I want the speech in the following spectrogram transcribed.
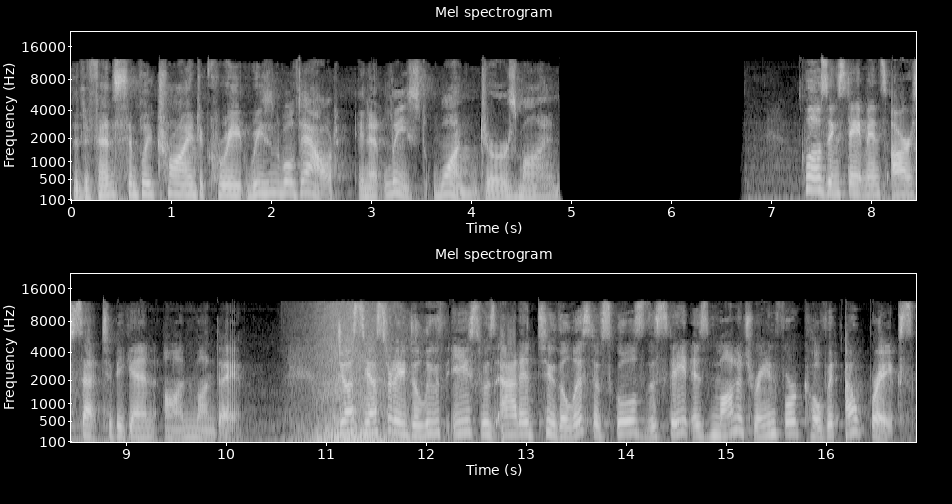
The defense simply trying to create reasonable doubt in at least one juror's mind. Closing statements are set to begin on Monday. Just yesterday, Duluth East was added to the list of schools the state is monitoring for COVID outbreaks.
